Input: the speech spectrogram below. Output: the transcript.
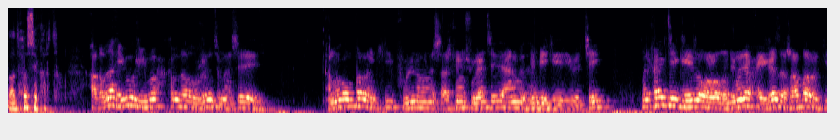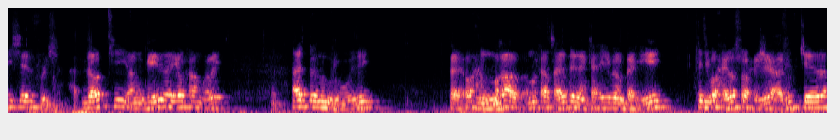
oad xusi karto. Caqabadaha igu horyiima waxaa ka mid ah annagoo ballankii fulin oon is arkin sugaanteedii aan wadahayn bay geeriyootay marka agtii geerida oo lawada dhimay waxay iga daraa ballankii si aad u fulisha galabtii aan geerida iyo kaa maqlay aad baan u murugooday waxaan maqaal markaa taariikhdeedan ka hayay baan baahiyey kadib waxay la soo xidhiiray caruurteeda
